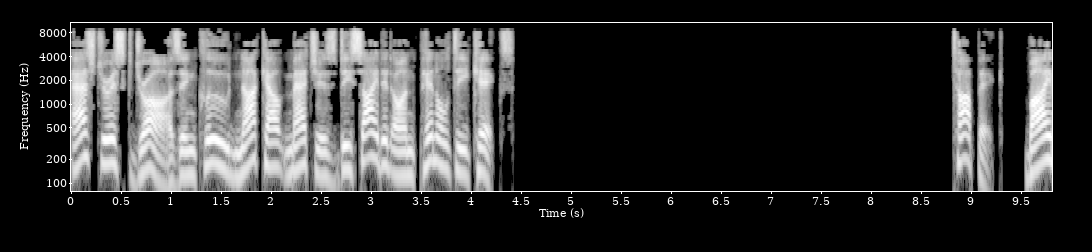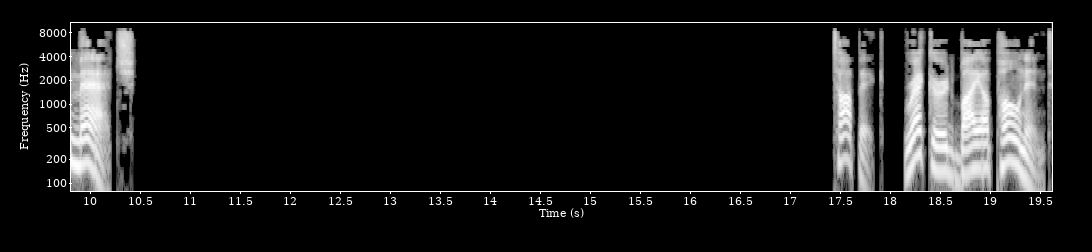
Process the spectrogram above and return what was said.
Asterisk draws include knockout matches decided on penalty kicks. Topic: By match. Topic: Record by opponent.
